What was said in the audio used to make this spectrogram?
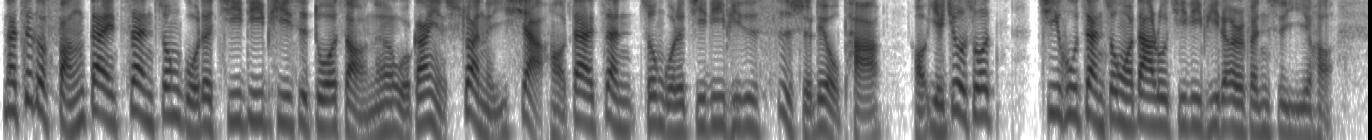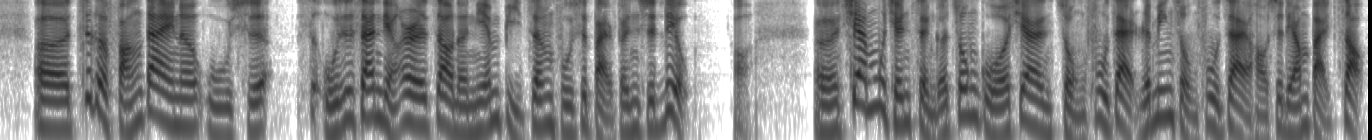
那这个房贷占中国的 GDP 是多少呢？我刚刚也算了一下，哈，大概占中国的 GDP 是四十六趴，哦，也就是说几乎占中国大陆 GDP 的二分之一，哈，呃，这个房贷呢，五十五十三点二兆的年比增幅是百分之六，哦，呃，现在目前整个中国现在总负债，人民总负债哈是两百兆，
